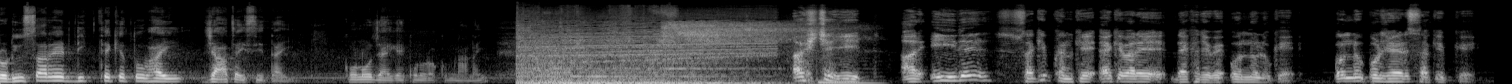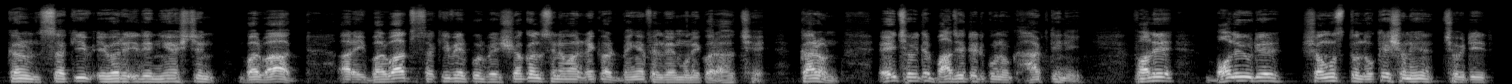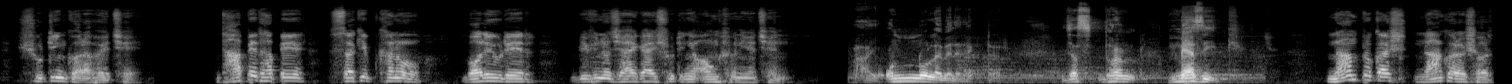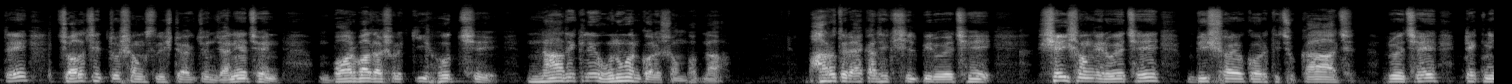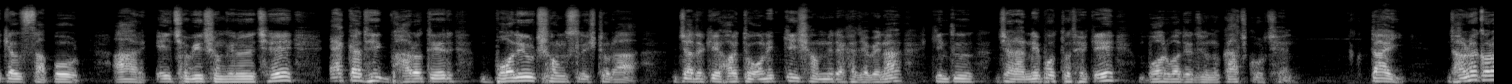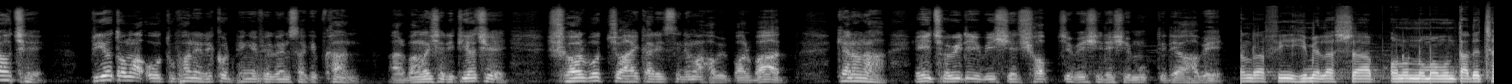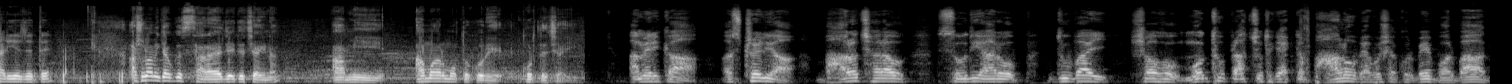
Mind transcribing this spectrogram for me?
প্রডিউসারের দিক থেকে তো ভাই যা চাইছি তাই। কোনো জায়গায় কোনো রকম না নাই। আসছে ঈদ, আর এই ঈদে সাকিব খানকে একেবারে দেখা যাবে অন্য লোকে, অন্য পর্যায়ের সাকিবকে। কারণ সাকিব এবারে ঈদে নিয়ে আসছেন বরবাদ, আর এই বরবাদ সাকিবের পূর্বে সকল সিনেমার রেকর্ড ভেঙে ফেলবে মনে করা হচ্ছে। কারণ এই ছবিতে বাজেটের কোনো ঘাটতি নেই। ফলে বলিউডের সমস্ত লোকেশনে ছবিটির শুটিং করা হয়েছে। ধাপে ধাপে সাকিব খানও বলিউডের বিভিন্ন জায়গায় শুটিংয়ে অংশ নিয়েছেন। ভাই অন্য লেভেলের অ্যাক্টার জাস্ট ধরেন ম্যাজিক। নাম প্রকাশ না করার শর্তে চলচ্চিত্র সংশ্লিষ্ট একজন জানিয়েছেন বরবাদ আসলে কি হচ্ছে না দেখলে অনুমান করা সম্ভব না। ভারতের একাধিক শিল্পী রয়েছে সেই সঙ্গে রয়েছে বিস্ময়কর কিছু কাজ। রয়েছে টেকনিক্যাল সাপোর্ট আর এই ছবির সঙ্গে রয়েছে একাধিক ভারতের বলিউড সংশ্লিষ্টরা, যাদেরকে হয়তো অনেককেই সামনে দেখা যাবে না, কিন্তু যারা নেপথ্য থেকে বরবাদের জন্য কাজ করছেন। তাই ধারণা করা হচ্ছে, প্রিয়তমা ও তুফানের রেকর্ড ভেঙে ফেলবেন সাকিব খান। আর বাংলাদেশের ইতিহাসে সর্বোচ্চ আয়কারী সিনেমা হবে বরবাদ। কেননা এই ছবিটি বিশ্বের সবচেয়ে বেশি দেশে মুক্তি দেওয়া হবে। রাফি হিমেল আশরাফ অনন্য মামুন তাদের ছাড়িয়ে যেতে। আসলে আমি কাউকে সারায় যেতে চাই না। আমি আমার মতো করে করতে চাই। আমেরিকা অস্ট্রেলিয়া ভারত ছাড়াও সৌদি আরব দুবাই সহ মধ্যপ্রাচ্য থেকে একটা ভালো ব্যবসা করবে বরবাদ।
